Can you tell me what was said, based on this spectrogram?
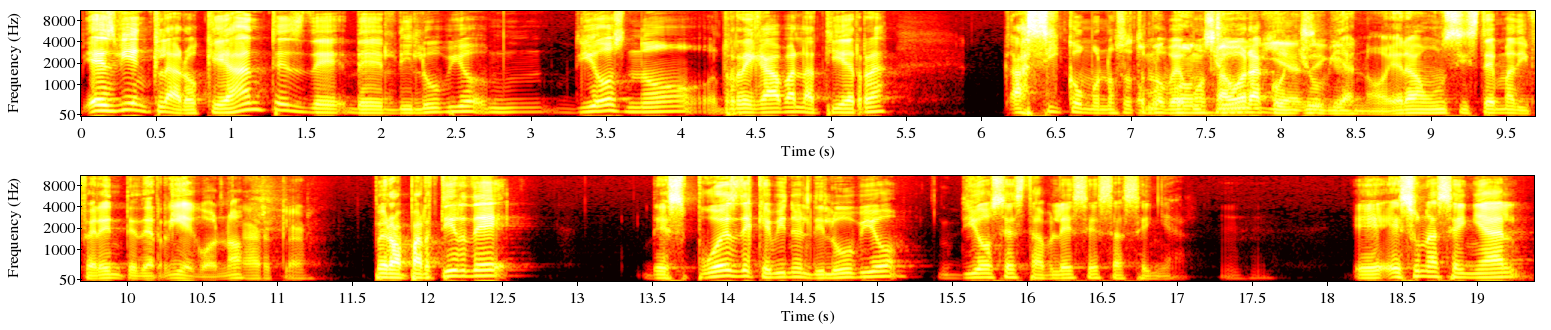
es bien claro que antes del diluvio, Dios no regaba la tierra así como nosotros lo vemos ahora con lluvia, ¿no? Era un sistema diferente de riego, ¿no? Claro, claro. Pero a partir de, después de que vino el diluvio, Dios establece esa señal. Eh, es una señal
